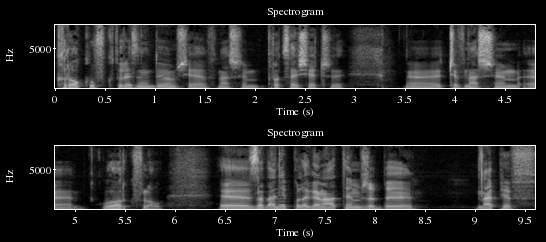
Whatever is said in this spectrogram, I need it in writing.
kroków, które znajdują się w naszym procesie czy, e, czy w naszym e, workflow. E, zadanie polega na tym, żeby najpierw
